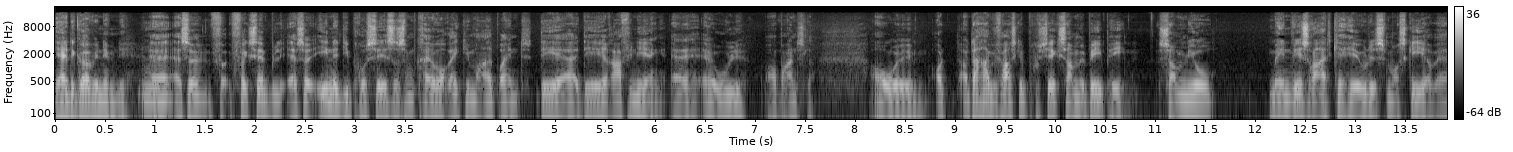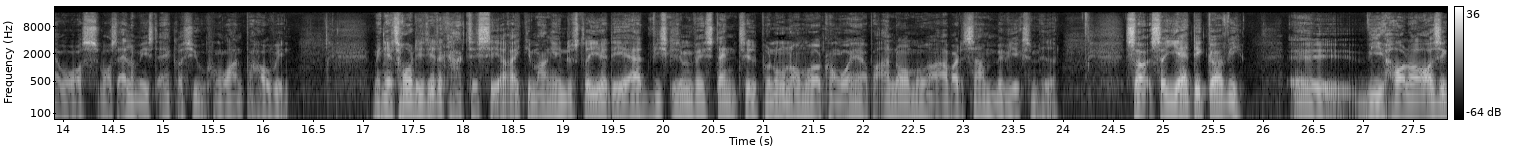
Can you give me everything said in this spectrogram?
Ja, det gør vi nemlig. Mm. Altså, for, for eksempel, altså, en af de processer, som kræver rigtig meget brint, det er, det er raffinering af, af olie og brændsler. Og, øh, og, og der har vi faktisk et projekt sammen med BP, som jo med en vis ret kan hævdes måske at være vores, vores allermest aggressive konkurrent på havvind. Men jeg tror, det er det, der karakteriserer rigtig mange industrier, det er, at vi skal simpelthen være i stand til på nogle områder at konkurrere, på andre områder at arbejde sammen med virksomheder. Så, så ja, det gør vi. Øh, vi holder også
